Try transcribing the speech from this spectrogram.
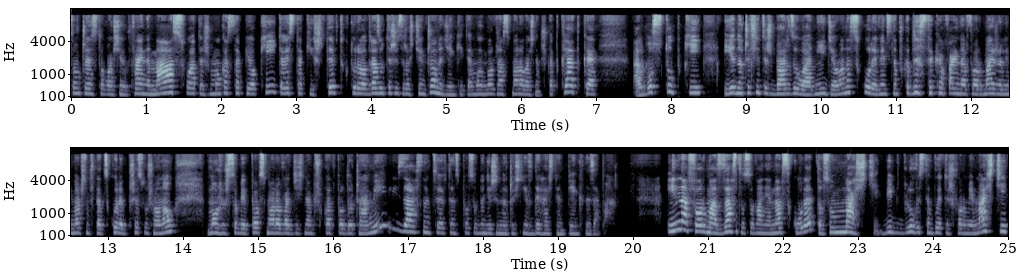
są często właśnie fajne masła, też mąka z tapioki. To jest taki sztyft, który od razu też jest rozcieńczony dzięki temu i można smarować na przykład klatkę albo stópki i jednocześnie też bardzo ładnie działa na skórę, więc na przykład to jest taka fajna forma, jeżeli masz na przykład skórę przesuszoną, możesz sobie posmarować gdzieś na przykład pod oczami i zasnąć sobie w ten sposób, będziesz jednocześnie wdychać ten piękny zapach. Inna forma zastosowania na skórę to są maści. Deep Blue występuje też w formie maści.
